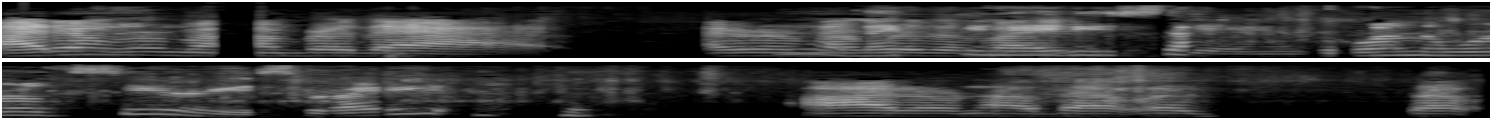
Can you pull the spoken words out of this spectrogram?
I don't remember that. I remember the 1987. Vikings. They won the World Series, right? I don't know. That was that.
